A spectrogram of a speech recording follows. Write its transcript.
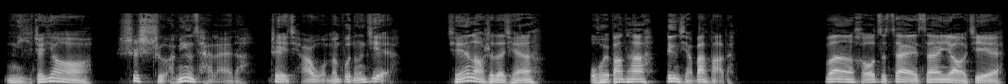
你这药是舍命采来的，这钱我们不能借呀。秦老师的钱，我会帮他另想办法的。”万猴子再三要借，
